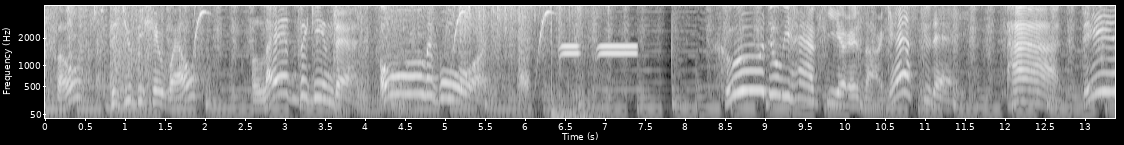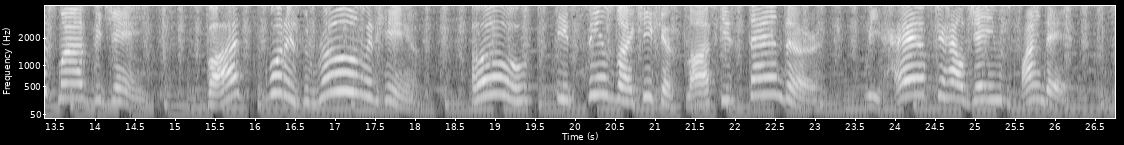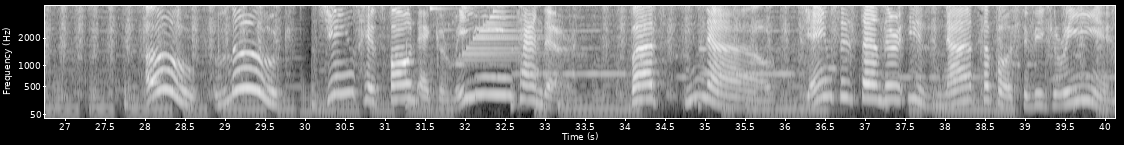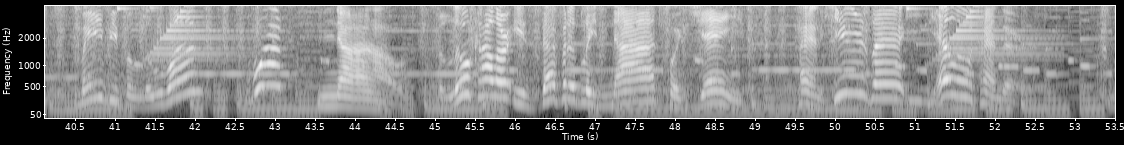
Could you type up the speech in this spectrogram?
So, did you behave well? Let's begin then! All aboard! Who do we have here as our guest today? Ah, this must be James. But what is wrong with him? Oh, it seems like he has lost his tender. We have to help James find it. Oh, look! James has found a green tender. But no, James's tender is not supposed to be green. Maybe blue one? What? No. Blue color is definitely not for James. And here's a yellow tender.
